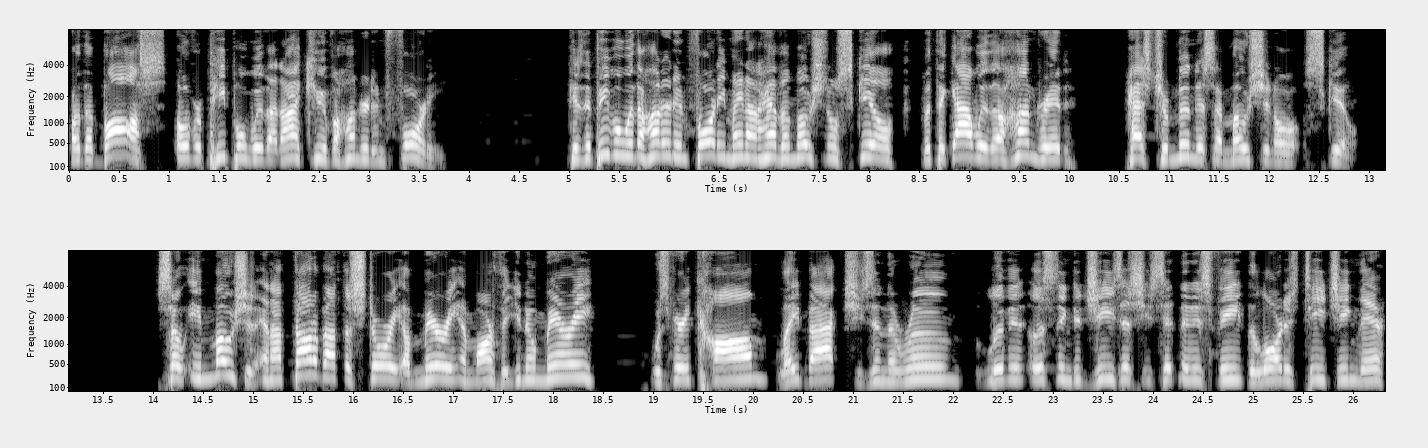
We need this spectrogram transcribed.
are the boss over people with an IQ of 140. Because the people with 140 may not have emotional skill, but the guy with 100 has tremendous emotional skill. So emotion. And I thought about the story of Mary and Martha. You know, Mary was very calm, laid back. She's in the room, living, listening to Jesus. She's sitting at his feet. The Lord is teaching there.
